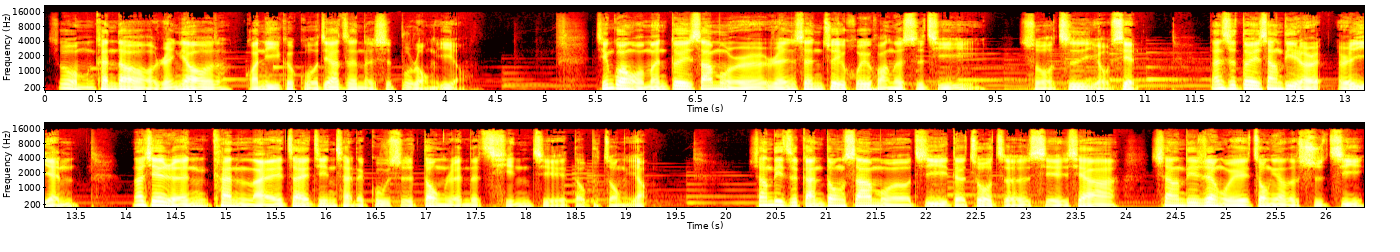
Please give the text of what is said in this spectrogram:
所以，我们看到人要管理一个国家，真的是不容易哦。尽管我们对沙姆尔人生最辉煌的时期所知有限，但是对上帝而而言，那些人看来再精彩的故事、动人的情节都不重要。上帝只感动《沙姆尔记》的作者写下。上帝认为重要的事迹，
